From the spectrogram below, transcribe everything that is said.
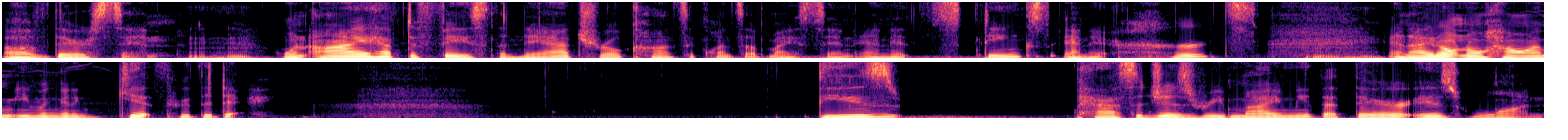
of their sin Mhm. when I have to face the natural consequence of my sin and it stinks and it hurts Mhm. and I don't know how I'm even going to get through the day. These passages remind me that there is one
